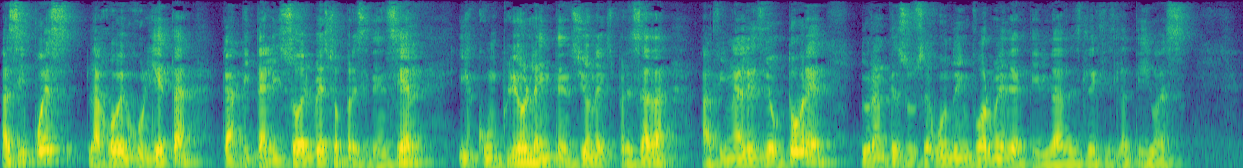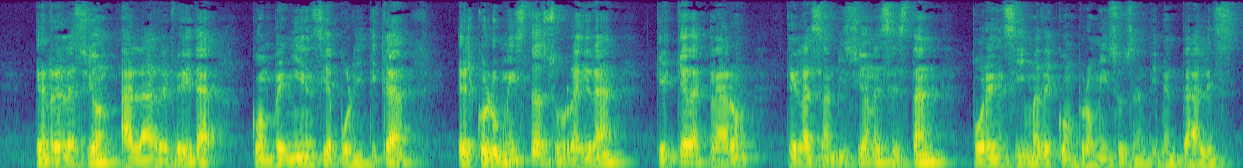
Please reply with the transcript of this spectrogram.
Así pues, la joven Julieta capitalizó el beso presidencial y cumplió la intención expresada a finales de octubre durante su segundo informe de actividades legislativas. En relación a la referida conveniencia política, el columnista subrayará que queda claro que las ambiciones están por encima de compromisos sentimentales.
